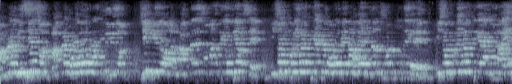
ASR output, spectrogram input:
আপনারা বিসিএস আপনারা বড় বড় রাজনীতিবিদ শিক্ষিত হন আপনাদের সমাজ থেকে উঠে আসছে। কৃষক পরিবার থেকে একটা বড় নেতা হয়ে বিধানসভা করতে গেলে কৃষক পরিবার থেকে একজন আইএস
